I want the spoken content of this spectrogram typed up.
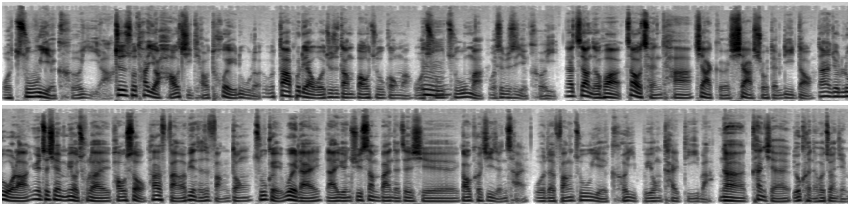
我租也可以啊，就是说他有好几条退路了。我大不了我就是当包租公嘛，我出嗯租嘛，我是不是也可以？那这样的话，造成它价格下修的力道当然就弱啦，因为这些人没有出来抛售，他反而变成是房东租给未来来园区上班的这些高科技人才，我的房租也可以不用太低吧？那看起来有可能会赚钱，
